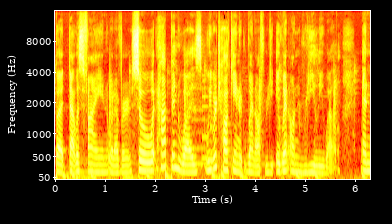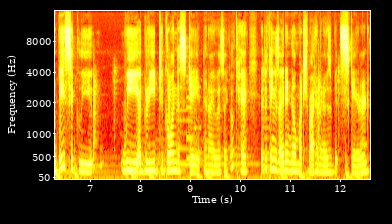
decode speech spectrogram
But that was fine, whatever. So what happened was we were talking, and it went off. Re- it went on really well, and basically we agreed to go on this date and I was like, okay. But the thing is I didn't know much about him and I was a bit scared.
